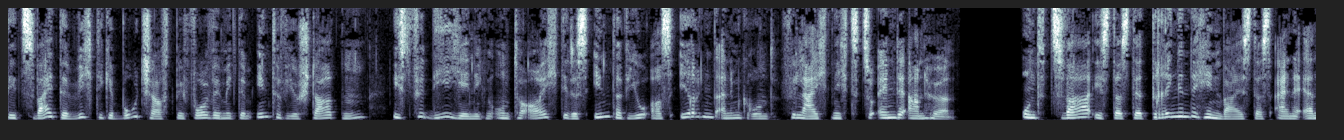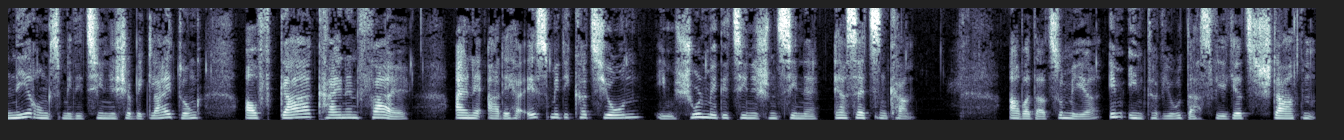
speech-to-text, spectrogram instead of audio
die zweite wichtige Botschaft, bevor wir mit dem Interview starten, ist für diejenigen unter euch, die das Interview aus irgendeinem Grund vielleicht nicht zu Ende anhören. Und zwar ist das der dringende Hinweis, dass eine ernährungsmedizinische Begleitung auf gar keinen Fall eine ADHS-Medikation im schulmedizinischen Sinne ersetzen kann. Aber dazu mehr im Interview, das wir jetzt starten.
